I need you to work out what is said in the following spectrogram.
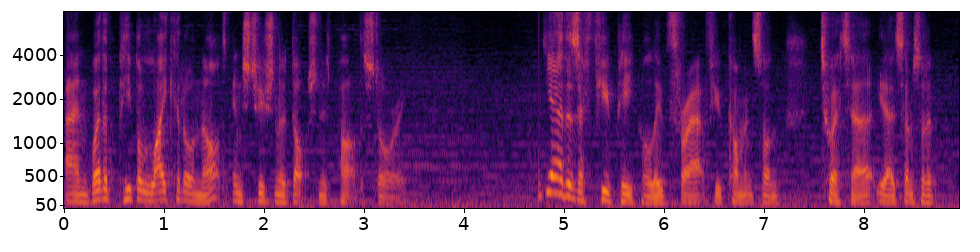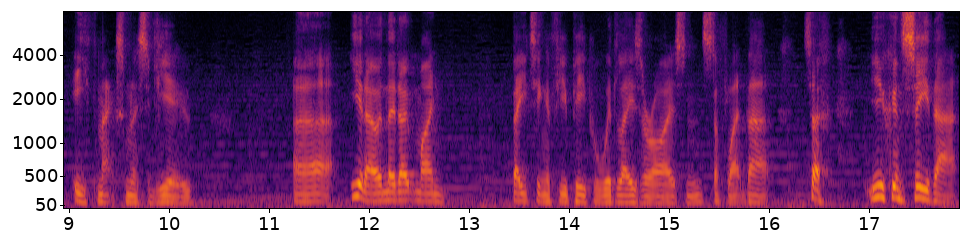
And whether people like it or not, institutional adoption is part of the story. Yeah, there's a few people who throw out a few comments on Twitter, you know, some sort of ETH maximalist view, uh, you know, and they don't mind baiting a few people with laser eyes and stuff like that. So you can see that.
